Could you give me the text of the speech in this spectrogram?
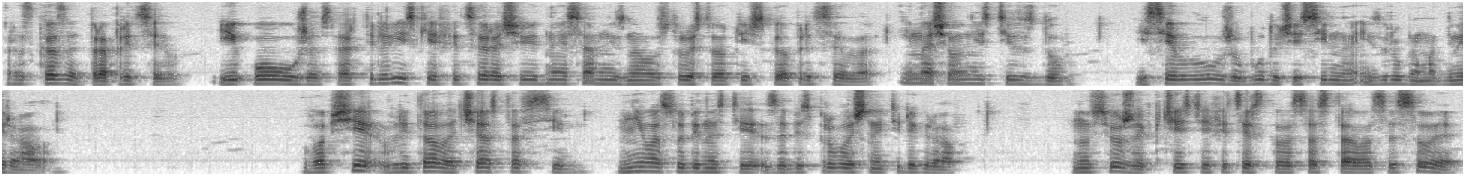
рассказать про прицел. И, о ужас, артиллерийский офицер, очевидно, и сам не знал устройства оптического прицела и начал нести вздор, и сел в лужу, будучи сильно изругом адмиралом. Вообще, влетало часто всем, мне в особенности за беспроволочный телеграф, но все же, к чести офицерского состава ССОя,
